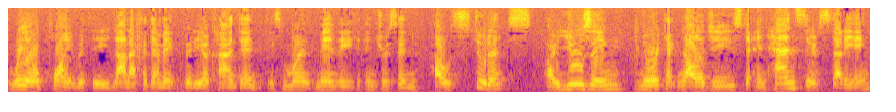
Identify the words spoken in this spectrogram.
real point with the non-academic video content. It's mainly interested in how students are using newer technologies to enhance their studying.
